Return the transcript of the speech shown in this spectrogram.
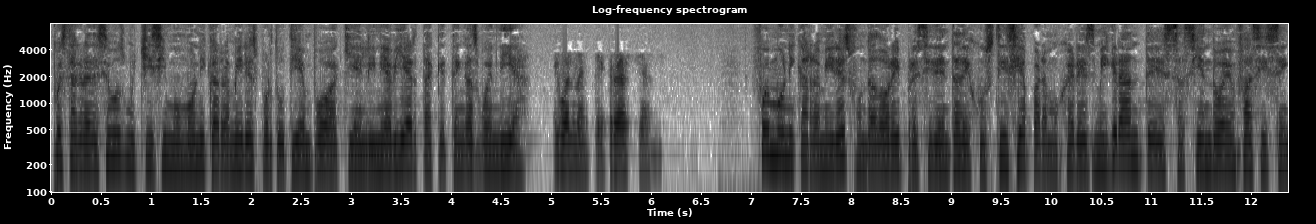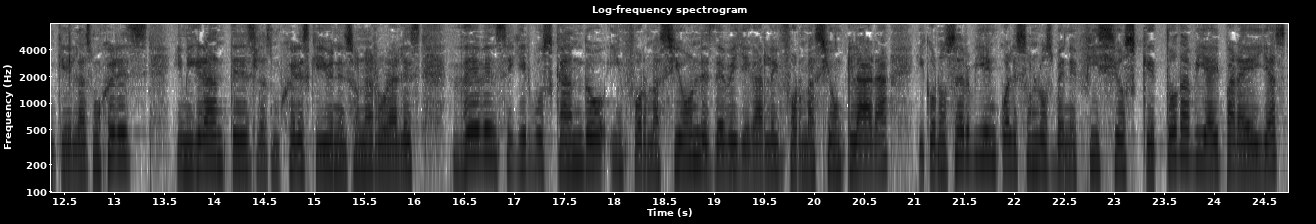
Pues te agradecemos muchísimo, Mónica Ramírez, por tu tiempo aquí en línea abierta. Que tengas buen día. Igualmente, gracias. Fue Mónica Ramírez, fundadora y presidenta de Justicia para Mujeres Migrantes, haciendo énfasis en que las mujeres inmigrantes, las mujeres que viven en zonas rurales, deben seguir buscando información, les debe llegar la información clara y conocer bien cuáles son los beneficios que todavía hay para ellas.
